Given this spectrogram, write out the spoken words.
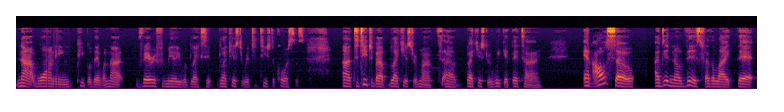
not wanting people that were not very familiar with Black Black history to teach the courses, uh, to teach about Black History Month, uh, Black History Week at that time, and also I didn't know this Featherlight that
